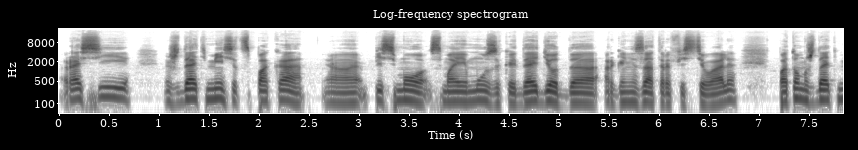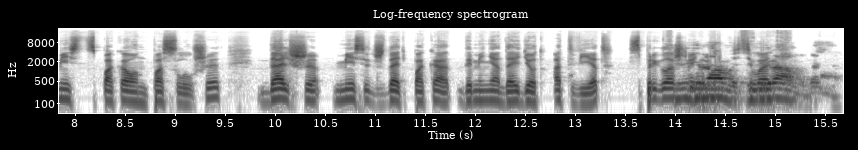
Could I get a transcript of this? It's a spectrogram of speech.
России, ждать месяц, пока э, письмо с моей музыкой дойдет до организатора фестиваля, потом ждать месяц, пока он послушает, дальше месяц ждать, пока до меня дойдет ответ с приглашением на фестиваль. да.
